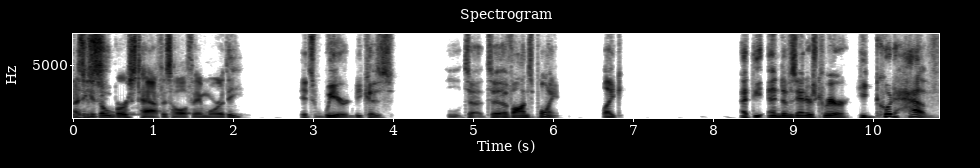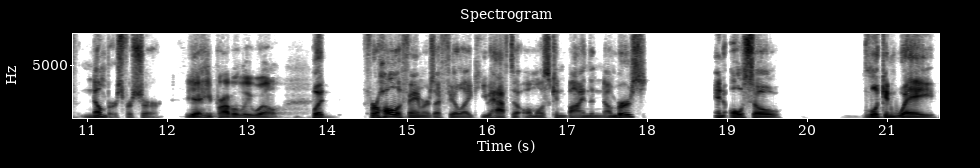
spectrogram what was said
I think his so- first half is Hall of Fame worthy. It's weird because to to Yvonne's point, like at the end of Xander's career, he could have numbers for sure. Yeah, he probably will. But for Hall of Famers, I feel like you have to almost combine the numbers and also look and weigh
